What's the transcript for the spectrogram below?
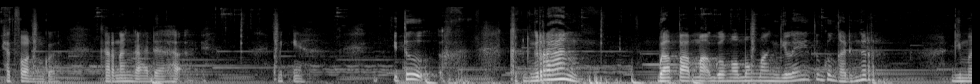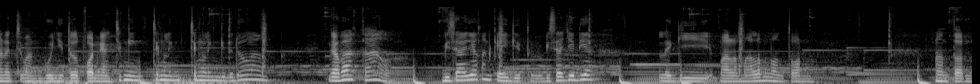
headphone gue karena nggak ada micnya. Itu kedengeran. Bapak mak gue ngomong manggilnya itu gue nggak denger. Gimana cuman bunyi telepon yang cenging, cengling, cengling gitu doang. Nggak bakal. Bisa aja kan kayak gitu. Bisa aja dia lagi malam-malam nonton nonton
